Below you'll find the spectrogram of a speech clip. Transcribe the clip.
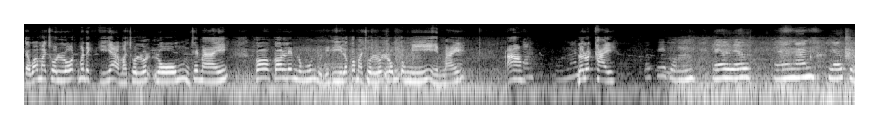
แต่ว่ามาชนรถเมื่อตะกี้อะมาชนรถล้มใช่ไหมก็ก็เล่นตรงนู้นอยู่ดีๆ แล้วก็มาชนรถล้มตรงนี้เห็นไหมอ้าวผมนั้นแล้วรถใครแล้วพี่ผมแล้วแล้วแล้วนั้นแล้วผม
